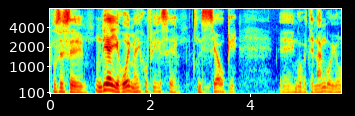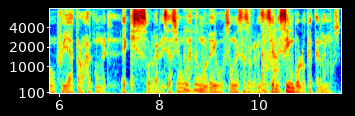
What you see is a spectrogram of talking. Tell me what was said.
Entonces, eh, un día llegó y me dijo, fíjese, licenciado, que en Huehuetenango yo fui a trabajar con el X organización, como le digo, son esas organizaciones símbolo que tenemos.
